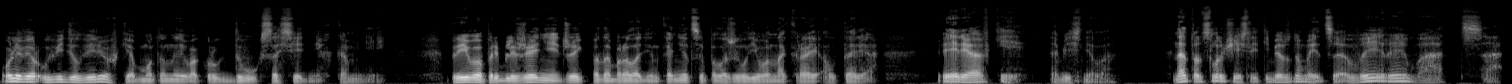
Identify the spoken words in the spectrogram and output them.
Оливер увидел веревки, обмотанные вокруг двух соседних камней. При его приближении Джейк подобрал один конец и положил его на край алтаря. — Веревки, — объяснил он. На тот случай, если тебе вздумается вырываться.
